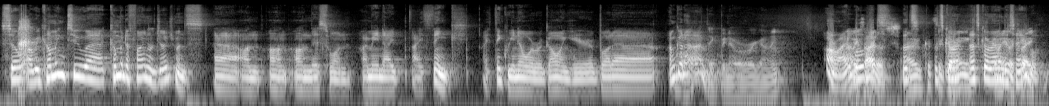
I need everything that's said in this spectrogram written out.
So are we coming to uh, coming to final judgments uh, on, on on this one? I mean, I I think I think we know where we're going here, but uh, I'm gonna. I don't think we know where we're going. all right, I'm well excited. let's let's, think it's let's go going- let's go around the anyway, table.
